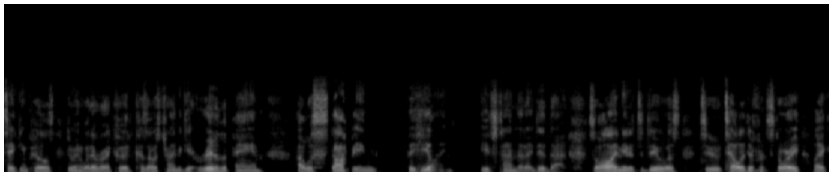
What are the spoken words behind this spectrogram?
taking pills, doing whatever I could, because I was trying to get rid of the pain, I was stopping the healing each time that I did that. So all I needed to do was to tell a different story. Like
